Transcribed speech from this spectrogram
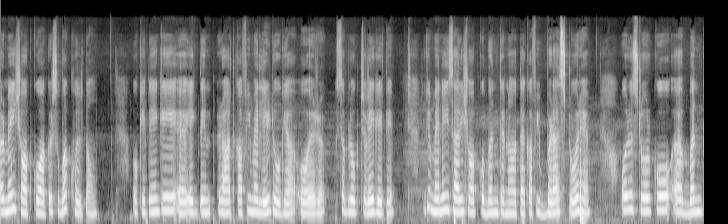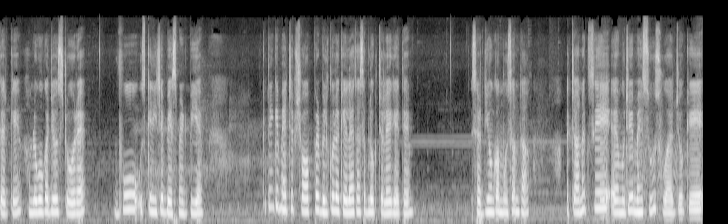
और मैं ही शॉप को आकर सुबह खोलता हूँ। वो कहते हैं कि एक दिन रात काफ़ी मैं लेट हो गया और सब लोग चले गए थे। क्योंकि मैंने ही सारी शॉप को बंद करना होता है, काफ़ी बड़ा स्टोर है। और उस स्टोर को बंद करके हम लोगों का जो स्टोर है, वो उसके नीचे बेसमेंट भी है। कहते हैं कि मैं जब शॉप पर बिल्कुल अकेला था, सब लोग चले गए थे। सर्दियों का मौसम था। अचानक से मुझे महसूस हुआ जो कि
